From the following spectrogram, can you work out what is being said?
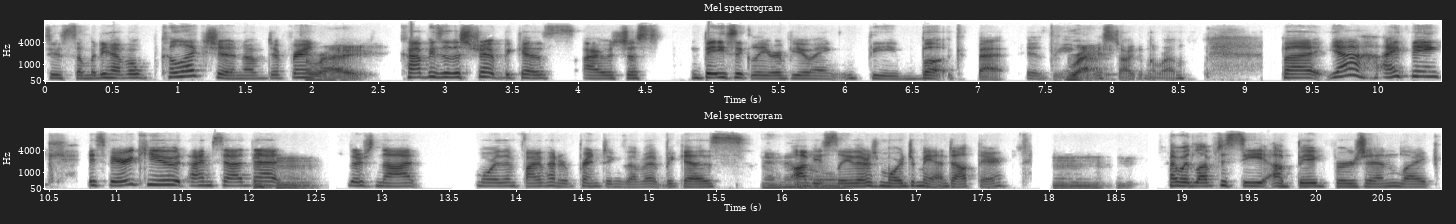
does somebody have a collection of different Right. copies of the strip because I was just basically reviewing the book that is the Right. dog in the world. But yeah, I think it's very cute. I'm sad that Mhm. there's not more than 500 printings of it because obviously there's more demand out there. Mhm. I would love to see a big version like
